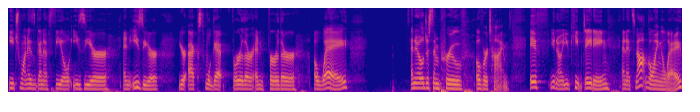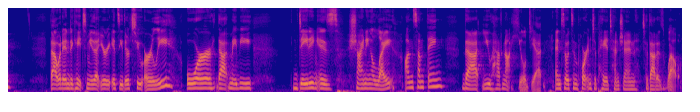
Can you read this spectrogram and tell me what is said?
each one is going to feel easier and easier your ex will get further and further away and it'll just improve over time. If, you know, you keep dating and it's not going away, that would indicate to me that you're it's either too early or that maybe dating is shining a light on something that you have not healed yet. And so it's important to pay attention to that as well.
